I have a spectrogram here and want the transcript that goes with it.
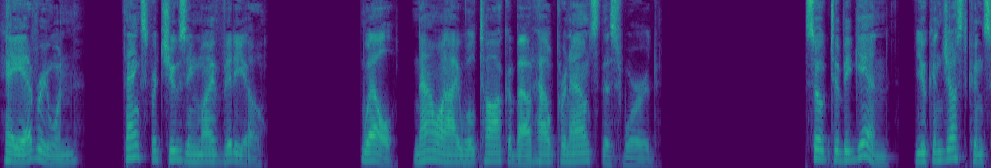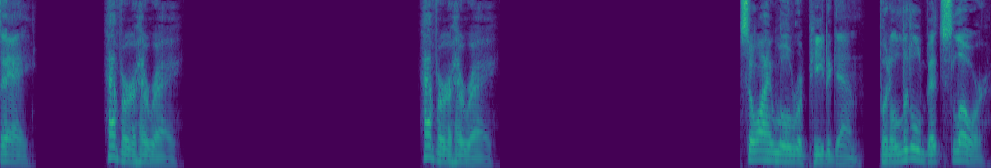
Hey everyone! Thanks for choosing my video. Well, now I will talk about how pronounce this word. So to begin, you can just can say Havirharaye. Haver hooray. So I will repeat again, but a little bit slower.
